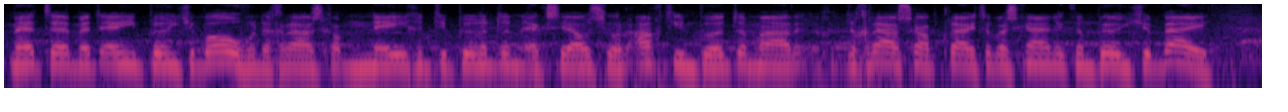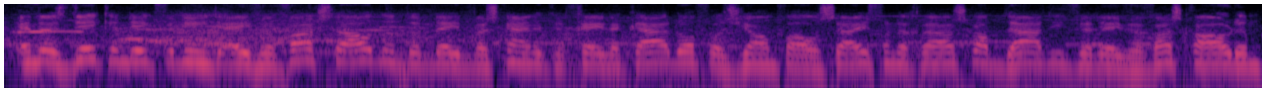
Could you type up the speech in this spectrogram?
met, uh, met één puntje boven. De Graafschap 19 punten. Excelsior 18 punten. Maar de Graafschap krijgt er waarschijnlijk een puntje bij. En dat is dik en dik verdiend. Even vasthouden. Want dat levert waarschijnlijk een gele kaart op van Jean-Paul Seys van de Graafschap. Tadic werd even vastgehouden.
